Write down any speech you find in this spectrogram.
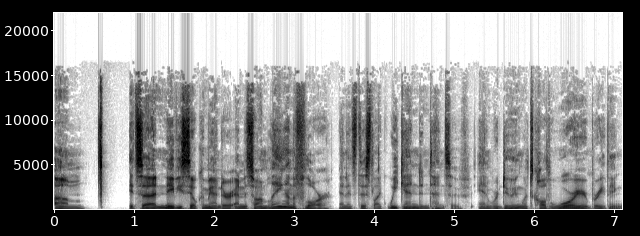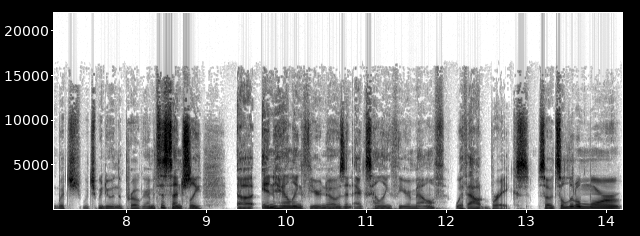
Um, it's a Navy SEAL commander, and so I'm laying on the floor, and it's this like weekend intensive, and we're doing what's called warrior breathing, which which we do in the program. It's essentially uh, inhaling through your nose and exhaling through your mouth without breaks. So it's a little more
